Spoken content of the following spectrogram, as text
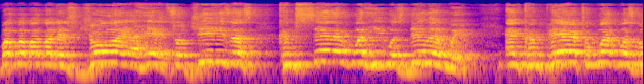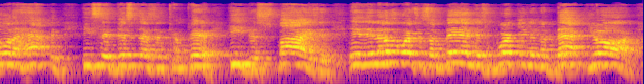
but, but, but, but there's joy ahead. So Jesus considered what he was dealing with and compared to what was going to happen, he said, This doesn't compare. He despised it. In, in, other words, it's a man that's working in the backyard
